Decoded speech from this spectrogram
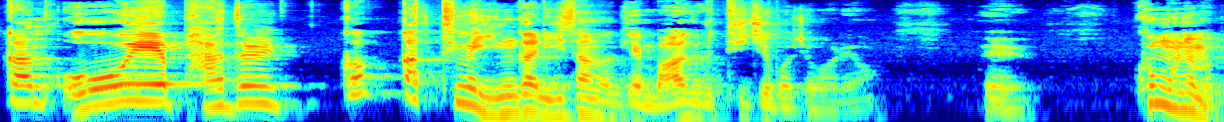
약간 오해받을 것 같으면 인간 이상하게 마귀로 뒤집어져 버려요. 예. 그건 뭐냐면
